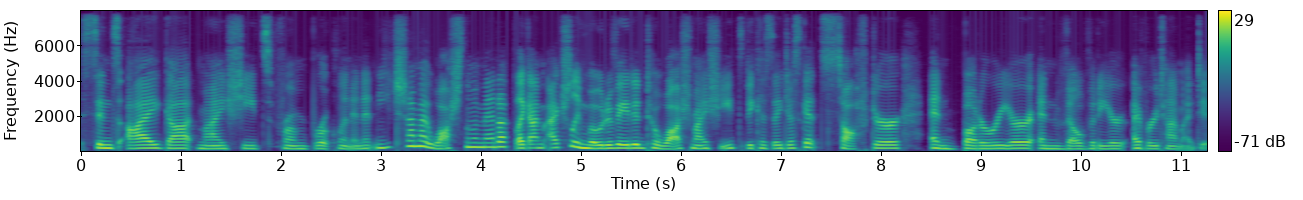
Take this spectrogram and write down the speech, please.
since I got my sheets from Brooklinen. And each time I wash them, Amanda, like I'm actually motivated to wash my sheets because they just get softer and butterier and velvetier every time I do.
